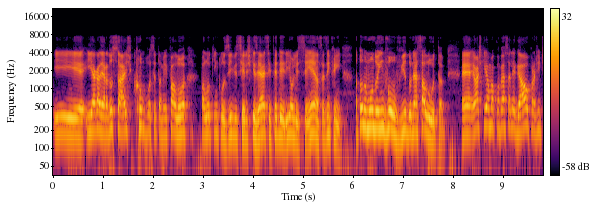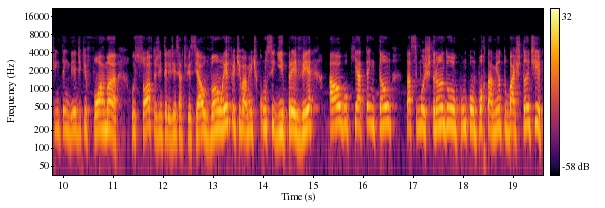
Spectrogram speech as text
E, e, a galera do SAIS, como você também falou, falou que, inclusive, se eles quisessem, cederiam licenças, enfim, tá todo mundo envolvido nessa luta. É, eu acho que é uma conversa legal para a gente entender de que forma os softwares de inteligência artificial vão efetivamente conseguir prever algo que até então está se mostrando com um comportamento bastante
